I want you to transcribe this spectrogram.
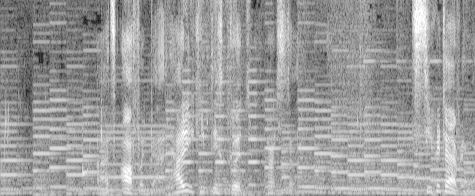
Oh, that's awfully bad. How do you keep these goods? It's a secret to everyone.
